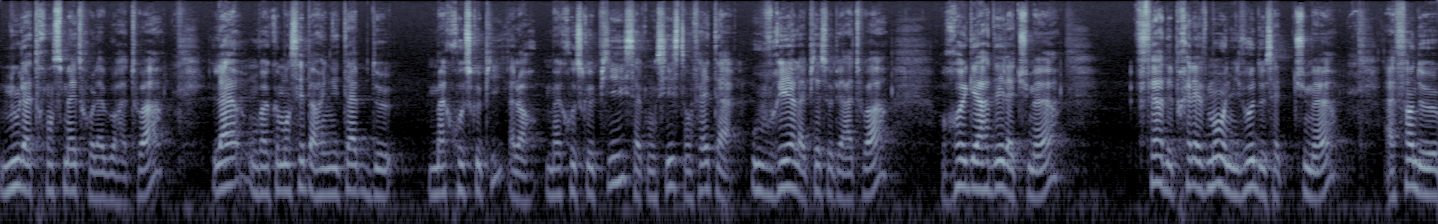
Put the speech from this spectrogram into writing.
nous la transmettre au laboratoire. Là, on va commencer par une étape de macroscopie. Alors, macroscopie, ça consiste en fait à ouvrir la pièce opératoire, regarder la tumeur, faire des prélèvements au niveau de cette tumeur afin de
